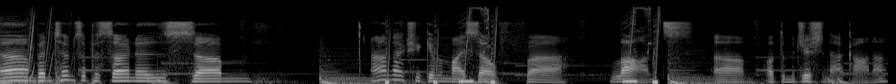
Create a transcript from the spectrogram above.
Um, but in terms of personas, um, I've actually given myself uh, Lance um, of the Magician Arcana,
